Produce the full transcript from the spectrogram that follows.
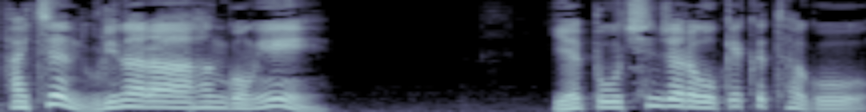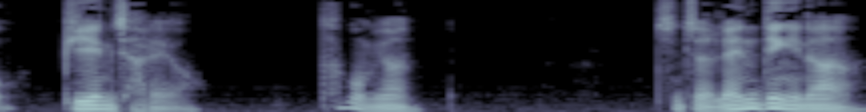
하여튼 우리나라 항공이 예쁘고 친절하고 깨끗하고 비행 잘해요. 타보면 진짜 landing이나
